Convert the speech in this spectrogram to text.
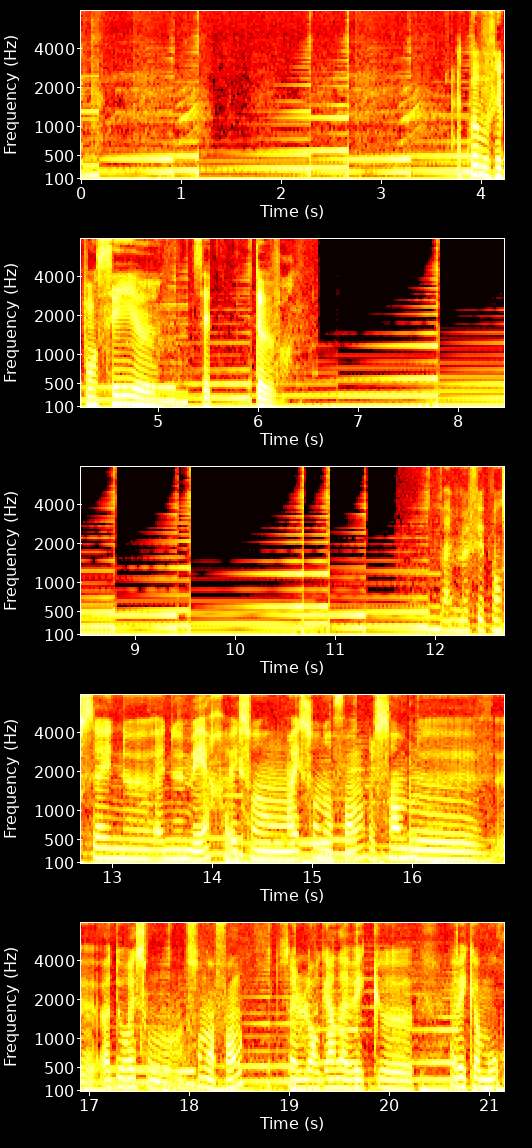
À quoi vous fait penser euh, cette œuvre? Fait penser à une, mère avec son, enfant. Elle semble euh, adorer son, enfant. Elle le regarde avec, euh, avec amour.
